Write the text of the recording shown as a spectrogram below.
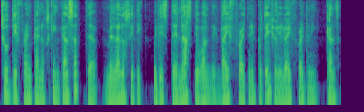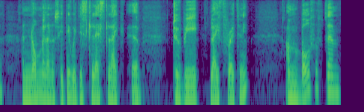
two different kind of skin cancer: the melanocytic, which is the nasty one, the life-threatening, potentially life-threatening cancer, and non-melanocytic, which is less like uh, to be life-threatening. And both of them,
